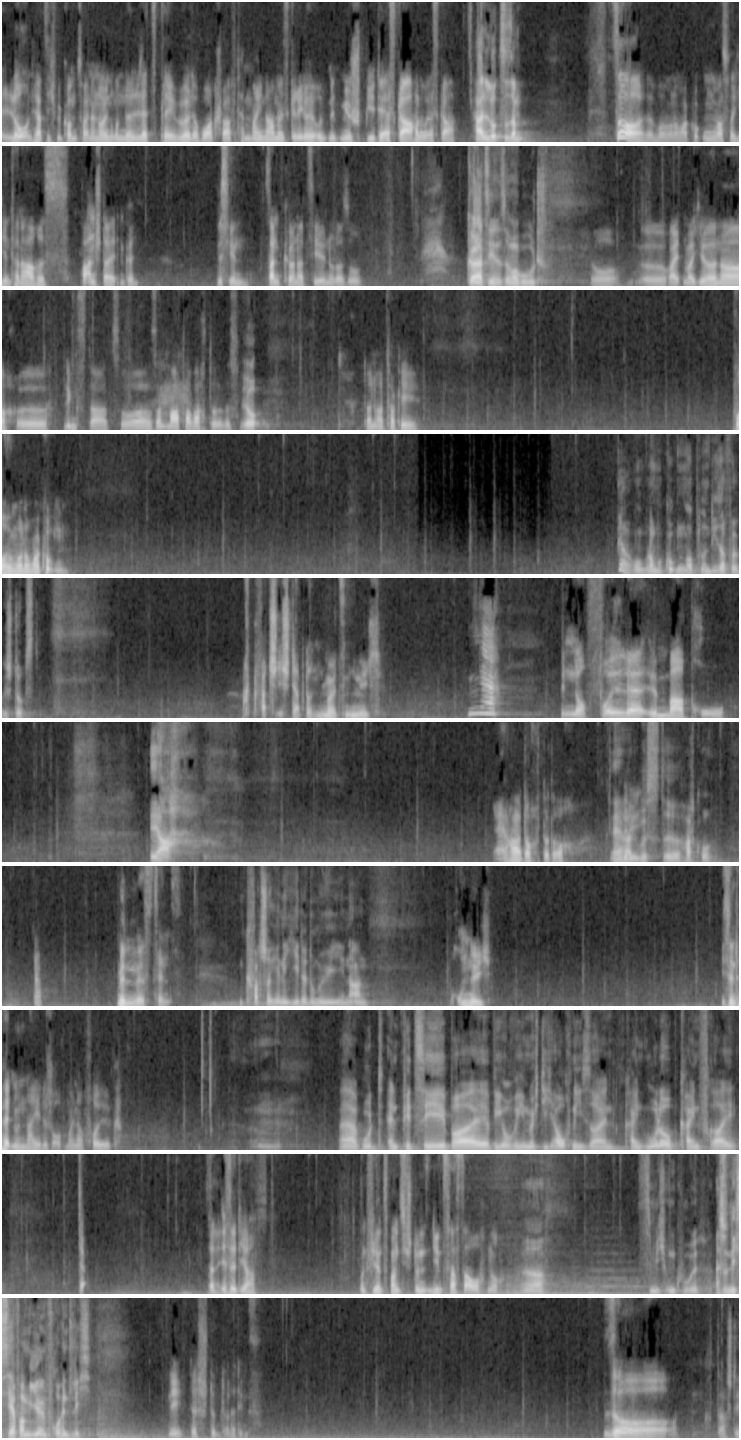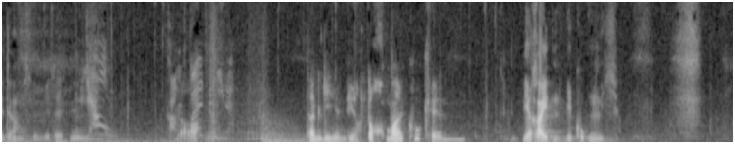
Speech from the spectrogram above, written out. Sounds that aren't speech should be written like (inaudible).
Hallo und herzlich willkommen zu einer neuen Runde Let's Play World of Warcraft. Mein Name ist Gredel und mit mir spielt der SK. Hallo SK. Hallo zusammen. So, dann wollen wir noch mal gucken, was wir hier in Tanaris veranstalten können. Bisschen Sandkörner zählen oder so. Körner ziehen ist immer gut. So, äh, reiten wir hier nach äh, links da zur St. Martha Wacht oder was? Jo. Dann Attacke. Wollen wir noch mal gucken. Ja, wollen wir noch mal gucken, ob du in dieser Folge stirbst. Ach Quatsch, ich sterb doch niemals nie nicht. Ja. Bin doch voll der Imba-Pro. Ja. Ja, doch, doch, doch. Ja, Bin du ich. bist äh, Hardcore. Mindestens. Und quatsch doch hier nicht jede dumme Hyäne an. Warum nicht? Die sind halt nur neidisch auf mein Erfolg. Ja gut, NPC bei WoW möchte ich auch nicht sein. Kein Urlaub, kein Frei. Das ist es ja. Und 24 Stunden Dienst hast du auch noch. Ja. Ziemlich uncool. Also nicht sehr familienfreundlich. Nee, das stimmt allerdings. So. Ach, da steht er. Da. Dann gehen wir doch mal gucken. Wir reiten, wir gucken nicht.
